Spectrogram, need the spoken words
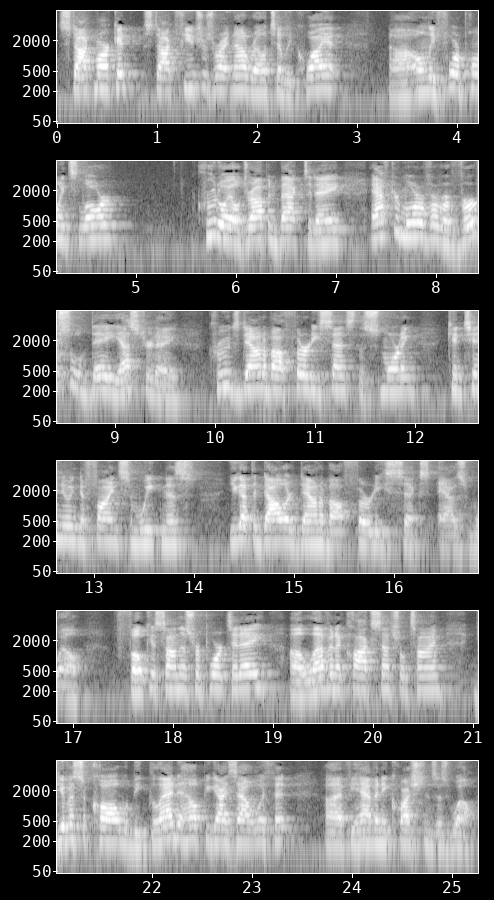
Stock market, stock futures right now, relatively quiet. Uh, only four points lower. Crude oil dropping back today. After more of a reversal day yesterday, crude's down about 30 cents this morning, continuing to find some weakness. You got the dollar down about 36 as well. Focus on this report today, 11 o'clock Central Time. Give us a call. We'll be glad to help you guys out with it uh, if you have any questions as well.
